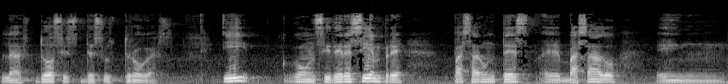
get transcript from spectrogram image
las dosis de sus drogas y considere siempre pasar un test eh, basado en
